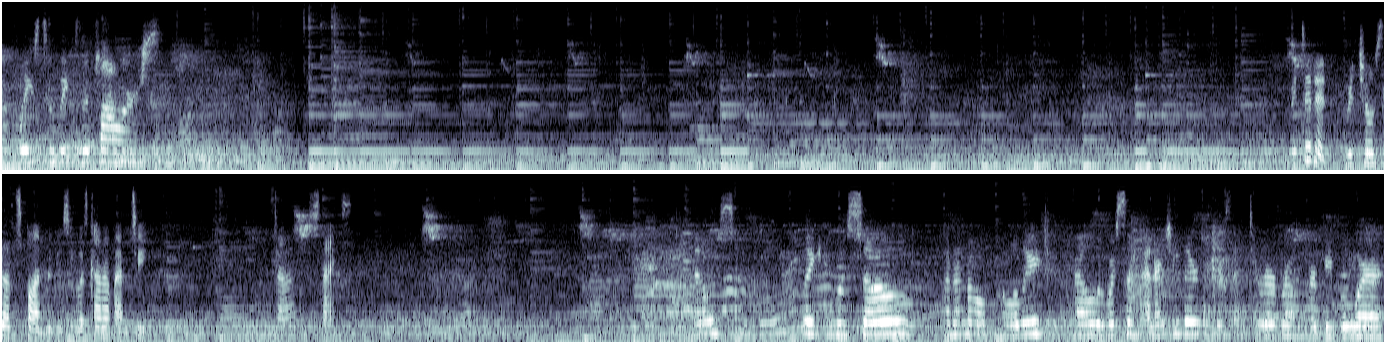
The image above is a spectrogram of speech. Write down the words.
a place to leave the flowers. We chose that spot because it was kind of empty. No, it's nice. That was so cool. Like it was so I don't know, holy. I felt there was some energy there. We just entered a room where people were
